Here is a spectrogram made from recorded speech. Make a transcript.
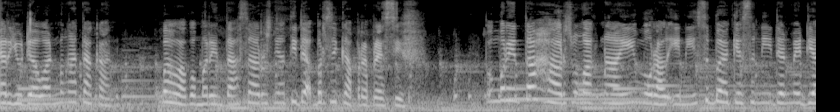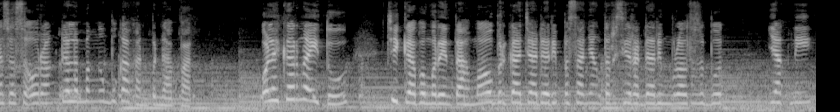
R. Yudawan mengatakan bahwa pemerintah seharusnya tidak bersikap represif. Pemerintah harus memaknai mural ini sebagai seni dan media seseorang dalam mengemukakan pendapat. Oleh karena itu, jika pemerintah mau berkaca dari pesan yang tersirat dari mural tersebut, yakni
